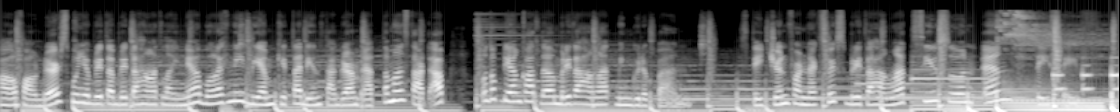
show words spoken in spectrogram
Kalau founders punya berita-berita hangat lainnya, boleh nih DM kita di Instagram at teman startup untuk diangkat dalam berita hangat minggu depan. Stay tuned for next week's berita hangat. See you soon and stay safe.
